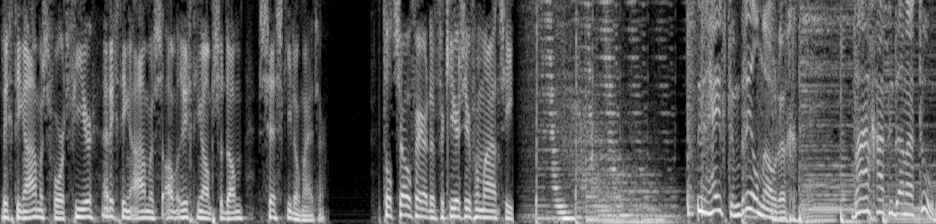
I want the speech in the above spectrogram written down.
Richting Amersfoort 4 en richting, Amers, richting Amsterdam 6 kilometer. Tot zover de verkeersinformatie. U heeft een bril nodig. Waar gaat u dan naartoe?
